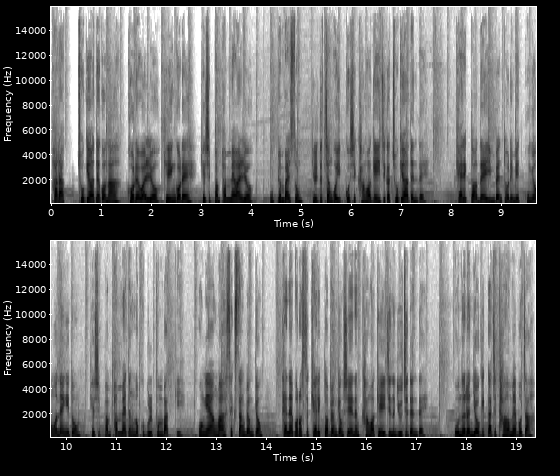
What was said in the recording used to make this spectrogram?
하락, 초기화되거나 거래 완료, 개인 거래, 게시판 판매 완료, 우편 발송, 길드 창고 입고 시 강화 게이지가 초기화된대. 캐릭터 내 인벤토리 및 공용은행 이동, 게시판 판매 등록 후 물품 받기, 홍해 악마 색상 변경, 테네브로스 캐릭터 변경 시에는 강화 게이지는 유지된대. 오늘은 여기까지 다음에 보자.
